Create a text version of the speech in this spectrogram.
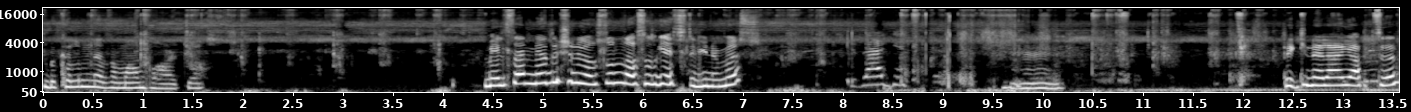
Bakalım ne zaman varacağız. Melisa ne düşünüyorsun? Nasıl geçti günümüz? Güzel geçti. Hmm. Peki neler yaptın?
